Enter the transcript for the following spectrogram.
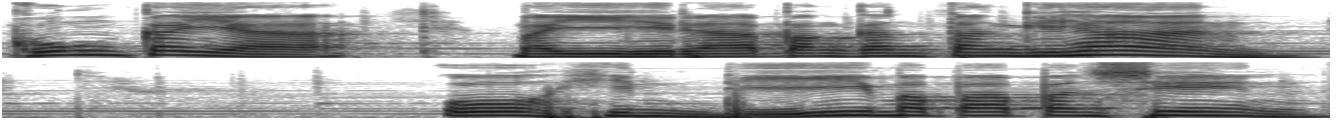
kung kaya mahihirapan kang tanggihan o hindi mapapansin.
